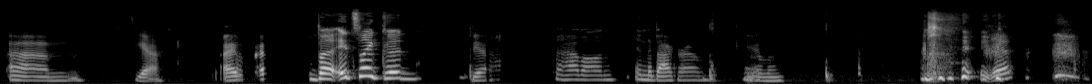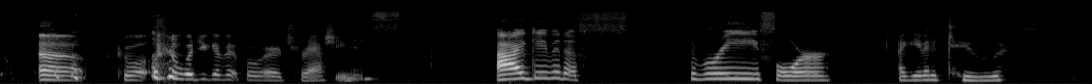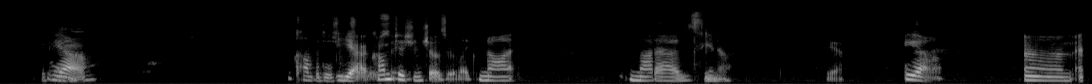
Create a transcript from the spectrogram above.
Um yeah. I, I But it's like good, Yeah. to have on in the background. I Yeah. don't know. yeah. uh cool. What'd you give it for trashiness? I gave it a f- three, four. I gave it a two. Okay. Yeah. Competition. Yeah, competition shows are like not not as, you know. Yeah. Yeah um and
